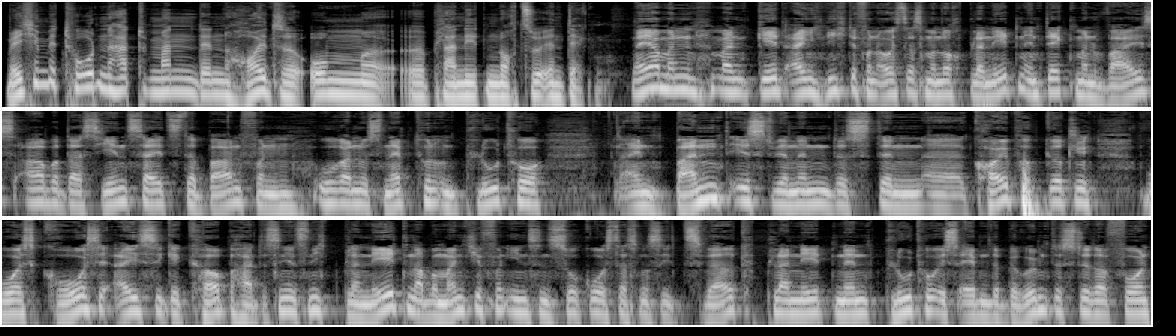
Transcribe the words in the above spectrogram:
Welche Methoden hat man denn heute, um äh, Planeten noch zu entdecken? Naja, man, man geht eigentlich nicht davon aus, dass man noch Planeten entdeckt. Man weiß aber, dass jenseits der Bahn von Uranus, Neptun und Pluto ein Band ist, wir nennen das den äh, Kuipergürtel, wo es große eisige Körper hat. Das sind jetzt nicht Planeten, aber manche von ihnen sind so groß, dass man sie Zwergplanet nennt. Pluto ist eben der berühmteste davon,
